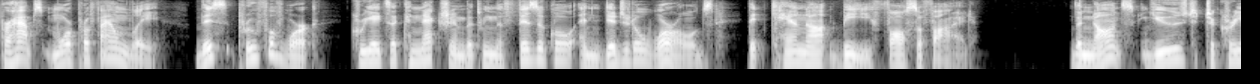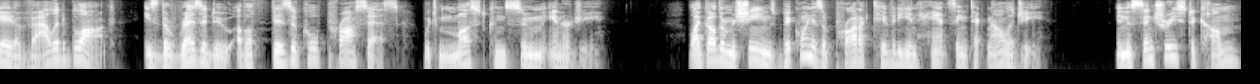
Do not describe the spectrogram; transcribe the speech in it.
Perhaps more profoundly, this proof of work creates a connection between the physical and digital worlds that cannot be falsified. The nonce used to create a valid block is the residue of a physical process which must consume energy. Like other machines, Bitcoin is a productivity enhancing technology. In the centuries to come,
